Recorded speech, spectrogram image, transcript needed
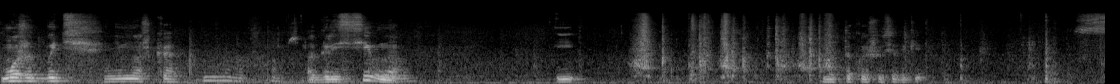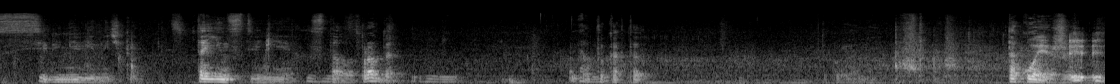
Может быть, немножко агрессивно и вот такой, что все-таки с сиреневиночкой. Таинственнее стало, правда? А Да. то как-то такое оно. Такое же.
